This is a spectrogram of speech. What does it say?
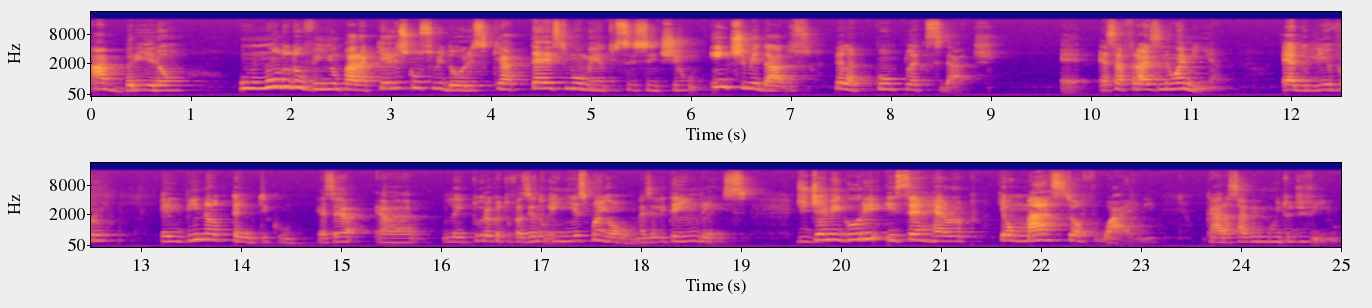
abriram o mundo do vinho para aqueles consumidores que até esse momento se sentiam intimidados pela complexidade. É, essa frase não é minha, é do livro El Vino Autêntico. Essa é a leitura que eu estou fazendo em espanhol, mas ele tem em inglês. De Jamie Goody e Sir Harrop, que é o Master of Wine. O cara sabe muito de vinho.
